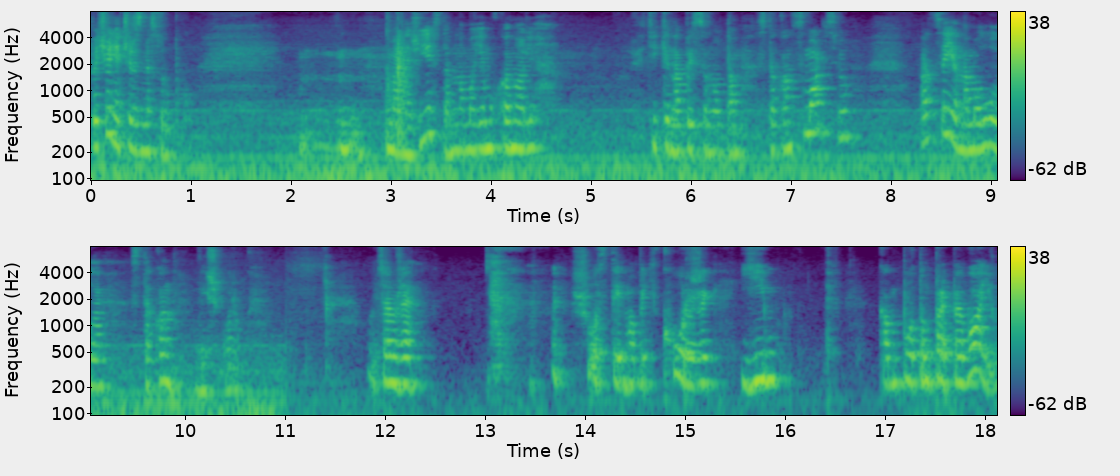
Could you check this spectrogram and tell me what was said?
печення через м'ясорубку. У мене ж є там на моєму каналі. Тільки написано там стакан смальцю, а це я намолола стакан вишкварок. Оце вже шостий, мабуть, коржик їм компотом припиваю.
